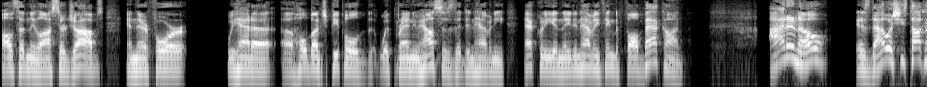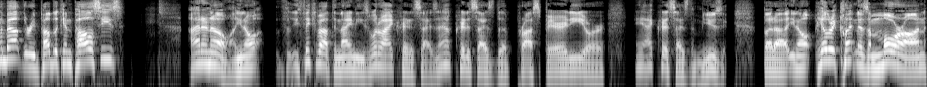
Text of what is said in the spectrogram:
all of a sudden they lost their jobs, and therefore we had a, a whole bunch of people with brand new houses that didn't have any equity and they didn't have anything to fall back on. I don't know. Is that what she's talking about? The Republican policies? I don't know. You know, you think about the 90s, what do I criticize? I don't criticize the prosperity or, hey, I criticize the music. But, uh, you know, Hillary Clinton is a moron.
